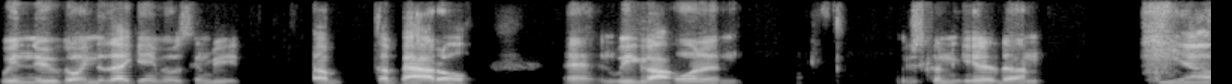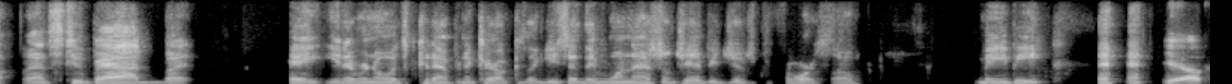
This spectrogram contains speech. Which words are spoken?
we knew going to that game it was going to be a, a battle. And we got one and we just couldn't get it done. Yeah, that's too bad. But hey, you never know what could happen to Carroll because, like you said, they've won national championships before, so maybe. yep,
